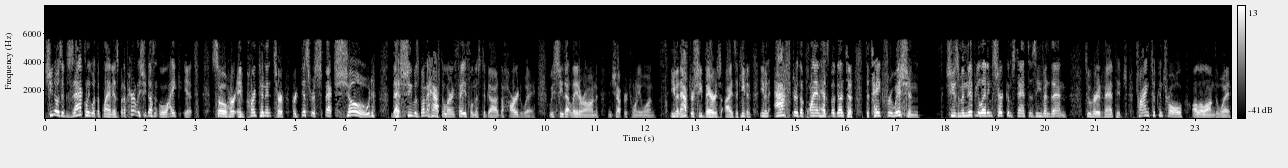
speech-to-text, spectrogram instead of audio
She knows exactly what the plan is, but apparently she doesn't like it. So her impertinence, her, her disrespect showed that she was going to have to learn faithfulness to God the hard way. We see that later on in chapter 21. Even after she bears Isaac, even, even after the plan has begun to, to take fruition, She's manipulating circumstances even then to her advantage, trying to control all along the way.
